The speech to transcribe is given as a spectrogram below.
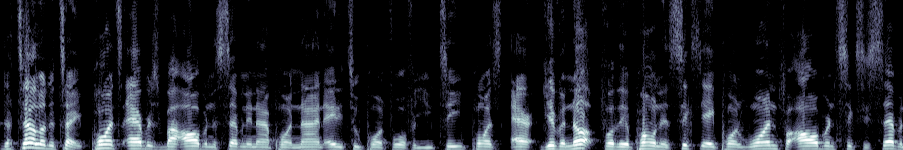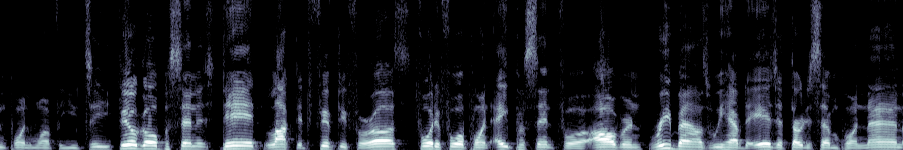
the tale of the tape. Points averaged by Auburn is 79.9, 82.4 for UT. Points given up for the opponent 68.1 for Auburn, 67.1 for UT. Field goal percentage dead locked at 50 for us, 44.8% for Auburn. Rebounds we have the edge at 37.9.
